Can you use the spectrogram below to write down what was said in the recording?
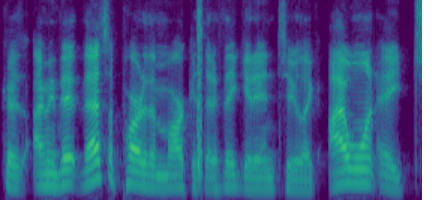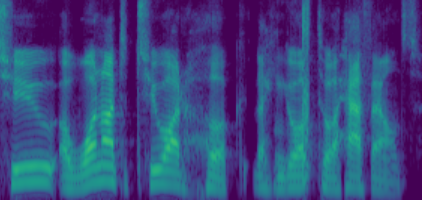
Because I mean, that, that's a part of the market that if they get into, like, I want a two, a one odd to two odd hook that can go up to a half ounce,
